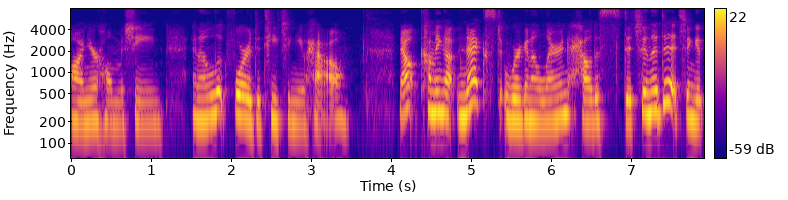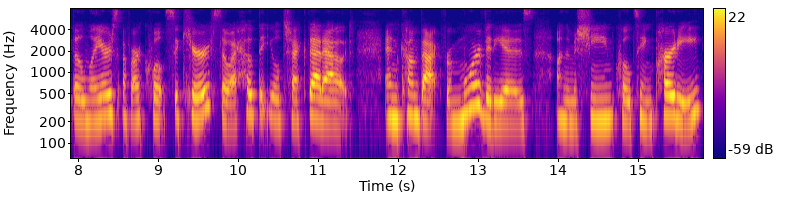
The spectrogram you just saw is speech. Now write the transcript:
on your home machine. And I look forward to teaching you how. Now, coming up next, we're going to learn how to stitch in the ditch and get the layers of our quilt secure, so I hope that you'll check that out and come back for more videos on the Machine Quilting Party.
